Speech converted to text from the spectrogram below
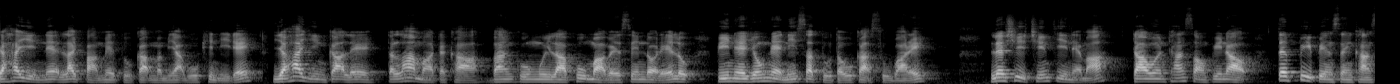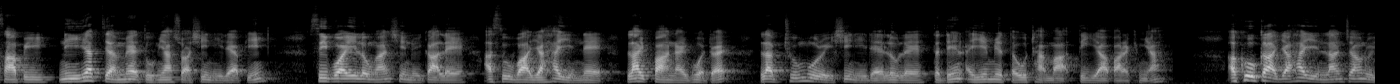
ရဟရင်နဲ့လိုက်ပါမဲ့သူကမမြဘူးဖြစ်နေတယ်ရဟရင်ကလည်းတလမှာတခါဘန်ကူငွေလာဖို့မှပဲဆင်းတော့တယ်လို့ပြည်နယ်ရုံးနဲ့နှိစက်သူတအုပ်ကဆိုပါတယ်လက်ရှိချင်းပြည်နယ်မှာတာဝန်ထမ်းဆောင်ပြီးနောက်တက်ပိပင်စင်ခံစားပြီးနေရက်ပြန်မဲ့သူများစွာရှိနေတဲ့အပြင်စီးပွားရေးလုပ်ငန်းရှင်တွေကလည်းအဆိုပါရဟရင်နဲ့လိုက်ပါနိုင်ဖို့အတွက်လက်ထူးမှုတွေရှိနေတယ်လို့လည်းသတင်းအရင်းမြစ်တအုပ်ထံမှသိရပါတယ်ခင်ဗျာ အခုကရဟရင်လမ်းကြောင်းတွေ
